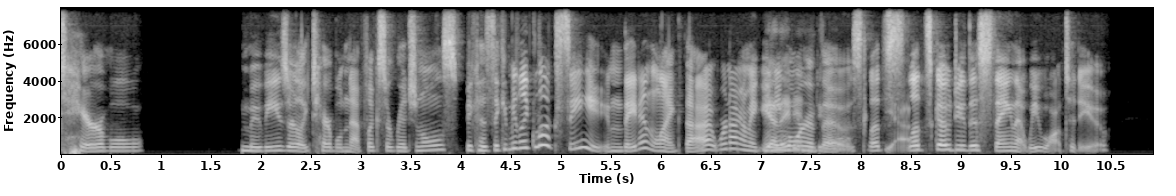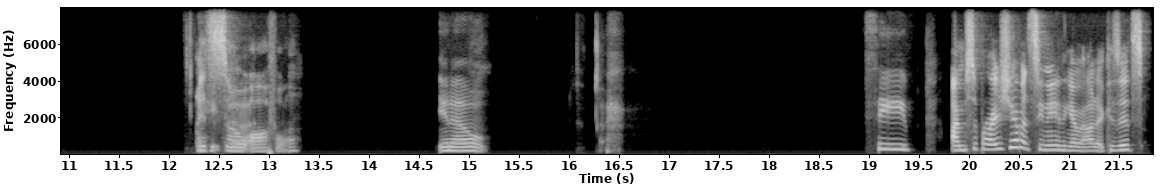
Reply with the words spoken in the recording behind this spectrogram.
terrible movies or like terrible Netflix originals because they can be like, look, see, and they didn't like that. We're not gonna make Yeah, any more of do that. those. Let's Yeah. let's go do this thing that we want to do. I It's so that. awful. You know. See, I'm surprised you haven't seen anything about it because it's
